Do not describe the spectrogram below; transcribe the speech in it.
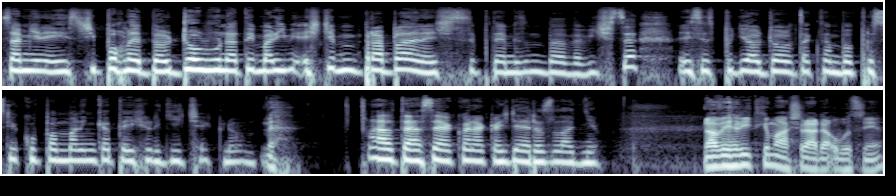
za mě nejhezčí pohled byl dolů na ty malý, ještě prable, než si, my jsme byli ve výšce, když se spodíval dolů, tak tam byl prostě kupa malinkatých lidíček, no. Ale to je asi jako na každé rozhledně. Na vyhlídky máš ráda obecně?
